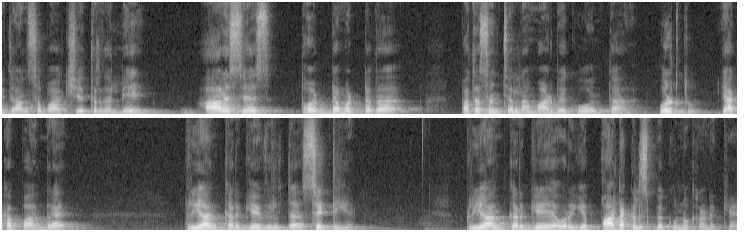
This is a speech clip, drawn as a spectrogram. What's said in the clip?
ವಿಧಾನಸಭಾ ಕ್ಷೇತ್ರದಲ್ಲಿ ಆರ್ ಎಸ್ ಎಸ್ ದೊಡ್ಡ ಮಟ್ಟದ ಪಥಸಂಚಲನ ಮಾಡಬೇಕು ಅಂತ ಹೊರಟು ಯಾಕಪ್ಪ ಅಂದರೆ ಪ್ರಿಯಾಂಕ್ ಖರ್ಗೆ ವಿರುದ್ಧ ಸಿಟ್ಟಿಗೆ. ಪ್ರಿಯಾಂಕ್ ಖರ್ಗೆ ಅವರಿಗೆ ಪಾಠ ಕಲಿಸ್ಬೇಕು ಅನ್ನೋ ಕಾರಣಕ್ಕೆ,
